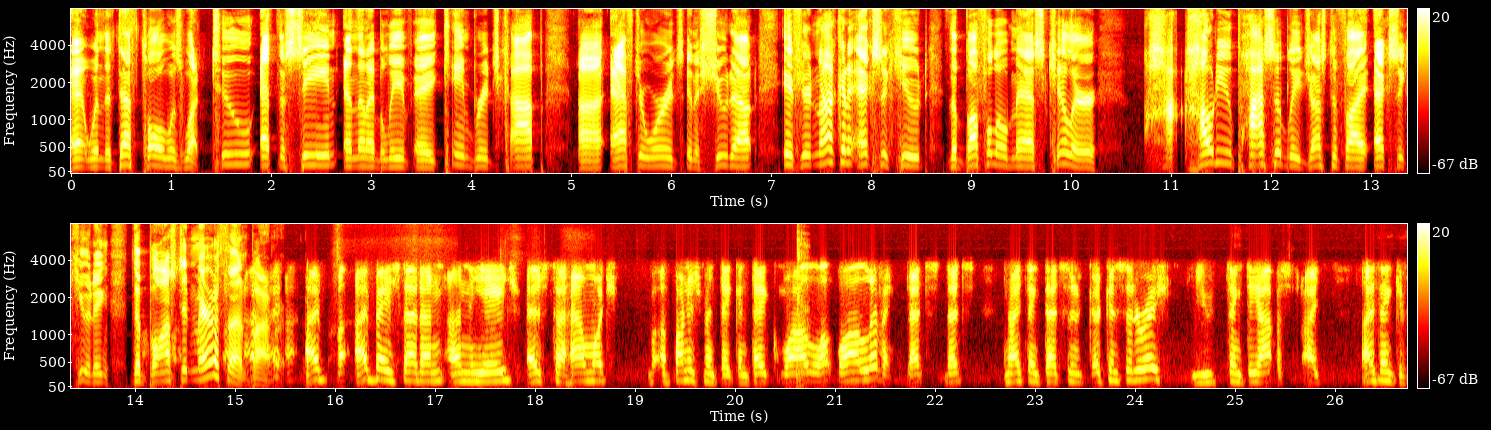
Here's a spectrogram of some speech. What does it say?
uh, when the death toll was what, two at the scene, and then I believe a Cambridge cop uh, afterwards in a shootout? If you're not going to execute the Buffalo mass killer, how, how, do you possibly justify executing the Boston Marathon bomber? I, I, I base that on, on the age as to how much punishment they can take while while living. That's that's and I think that's a, a consideration. You think the opposite. I I think if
